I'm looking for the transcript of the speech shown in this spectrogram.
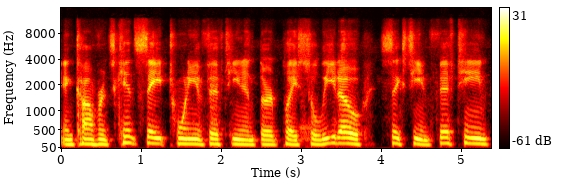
in conference, Kent State 20 and 15 in third place, Toledo 16 15,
